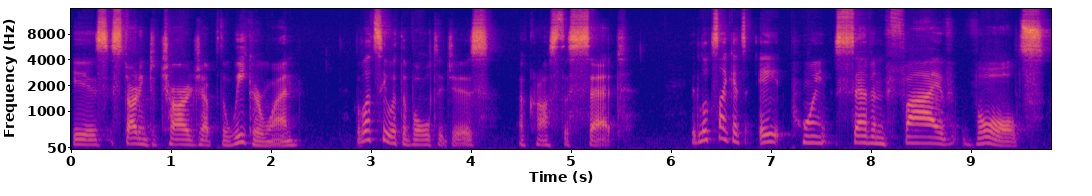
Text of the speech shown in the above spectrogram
is starting to charge up the weaker one, but let's see what the voltage is across the set. It looks like it's 8.75 volts.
